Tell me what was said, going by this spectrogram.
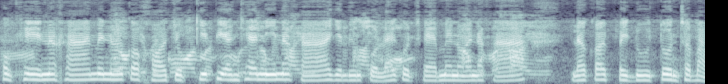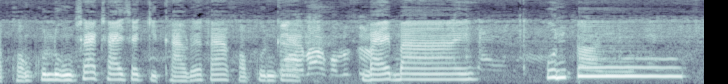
โอเคนะคะ แม่น้อยก็ขอจบคลิปเพียงแค่นี้นะคะ อย่าลืมกดไลค์กดแชร์แม่น้อยนะคะ แล้วก็ไปดูต้นฉบับของคุณลุงชาติชายสกิดข่าวด้วยค่ะ ขอบคุณเป็นค่ะไงบ้างความรู้สึกบายบายปุ้นปูน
